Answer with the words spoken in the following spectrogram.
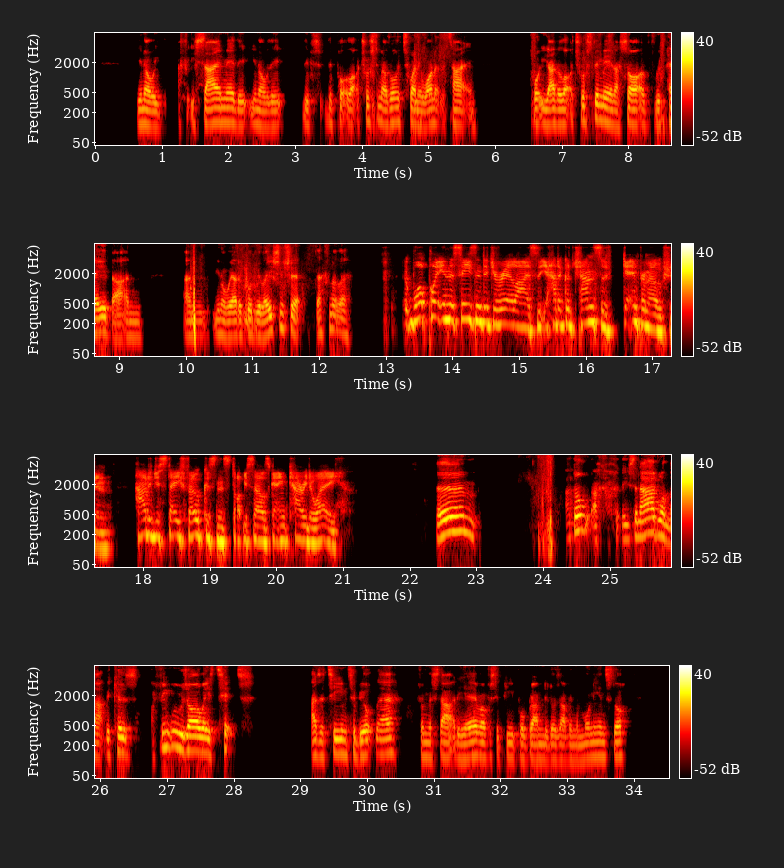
you know, he he signed me. They, you know, they they they put a lot of trust in me. I was only 21 at the time, but he had a lot of trust in me, and I sort of repaid that, and and you know we had a good relationship, definitely. At what point in the season did you realise that you had a good chance of getting promotion? How did you stay focused and stop yourselves getting carried away? Um, I don't. It's an hard one that because I think we was always tipped as a team to be up there from the start of the year. Obviously, people branded us having the money and stuff.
